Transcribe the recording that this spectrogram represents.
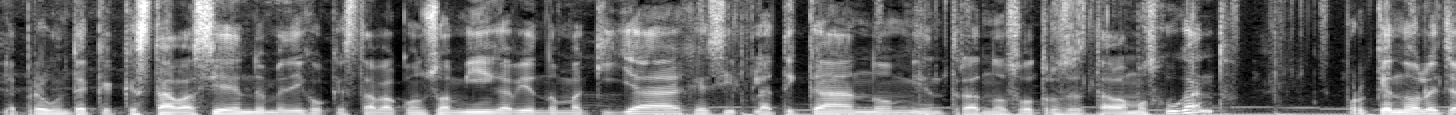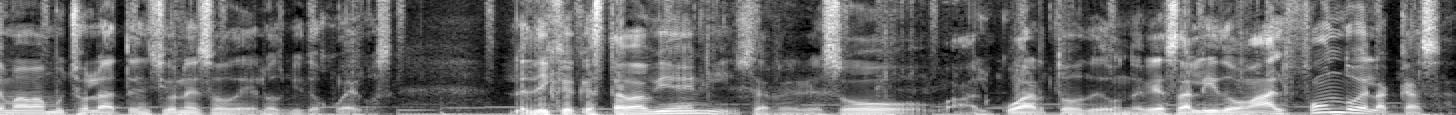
Le pregunté qué estaba haciendo y me dijo que estaba con su amiga viendo maquillajes y platicando mientras nosotros estábamos jugando, porque no le llamaba mucho la atención eso de los videojuegos. Le dije que estaba bien y se regresó al cuarto de donde había salido, al fondo de la casa,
